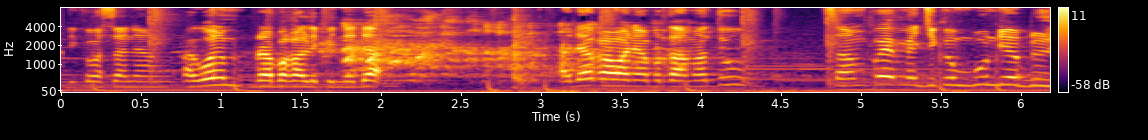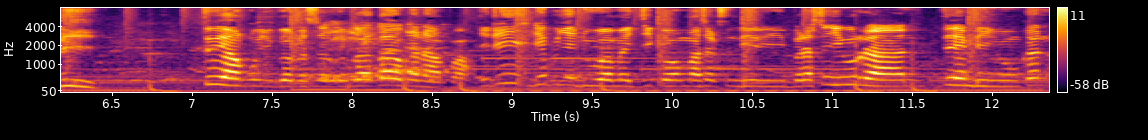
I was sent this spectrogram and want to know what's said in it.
di kosan yang aku kan berapa kali pindah dak. Ada kawan yang pertama tuh sampai Magicom pun dia beli. Itu yang aku juga kesel juga tahu kenapa. Jadi dia punya dua Magicom masak sendiri, berasnya iuran. Itu yang bingung kan.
